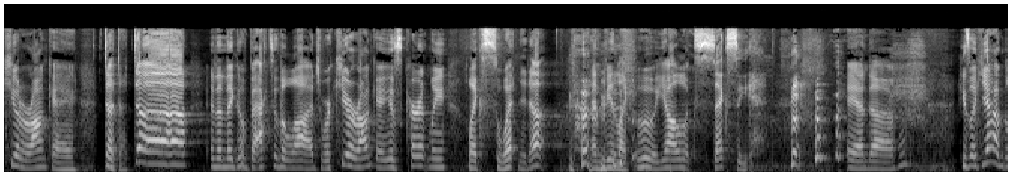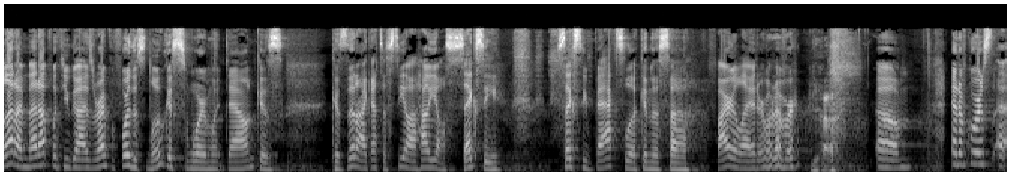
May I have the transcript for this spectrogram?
Kiroranke. Da da da and then they go back to the lodge where Kiroranke is currently like sweating it up and being like, "Ooh, y'all look sexy." and uh, he's like, "Yeah, I'm glad I met up with you guys right before this locust swarm went down, because because then I got to see all how y'all sexy, sexy backs look in this uh, firelight or whatever." Yeah. Um, And of course. Uh,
